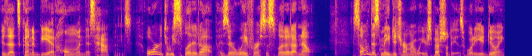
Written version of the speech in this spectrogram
that's going to be at home when this happens? Or do we split it up? Is there a way for us to split it up? Now, some of this may determine what your specialty is. What are you doing?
